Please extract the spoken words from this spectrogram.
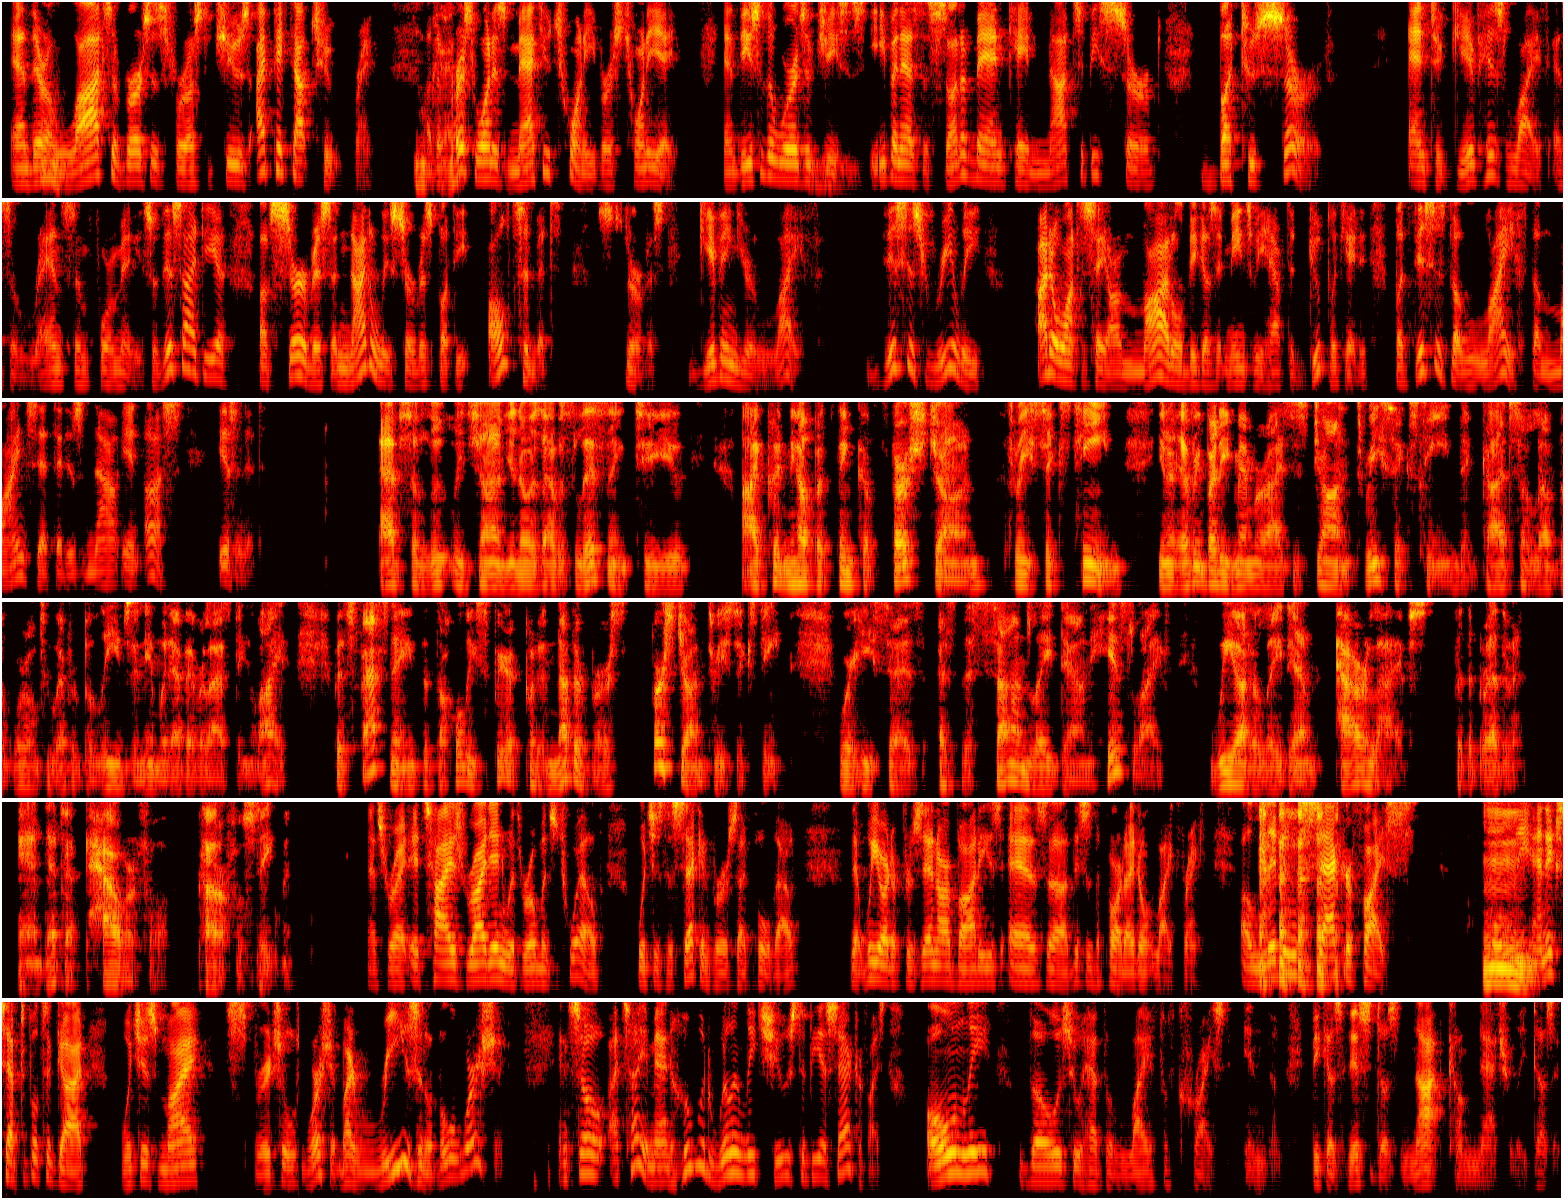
And there are hmm. lots of verses for us to choose. I picked out two, Frank. Okay. Uh, the first one is Matthew 20, verse 28. And these are the words of Jesus hmm. even as the Son of Man came not to be served, but to serve and to give his life as a ransom for many. So, this idea of service, and not only service, but the ultimate service, giving your life this is really I don't want to say our model because it means we have to duplicate it, but this is the life, the mindset that is now in us, isn't it? Absolutely, John. You know, as I was listening to you, I couldn't help but think of First John 3:16. You know, everybody memorizes John 3:16 that God so loved the world whoever believes in him would have everlasting life. But it's fascinating that the Holy Spirit put another verse First John 3:16, where he says, as the Son laid down his life, we ought to lay down our lives for the brethren. And that's a powerful, powerful statement. That's right. It ties right in with Romans 12, which is the second verse I pulled out, that we are to present our bodies as uh, this is the part I don't like, Frank, a living sacrifice, holy mm. and acceptable to God, which is my spiritual worship, my reasonable worship. And so I tell you, man, who would willingly choose to be a sacrifice? Only those who have the life of Christ in them, because this does not come naturally, does it?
